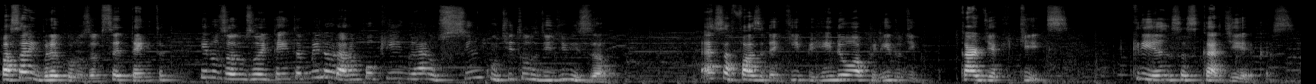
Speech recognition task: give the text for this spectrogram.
Passaram em branco nos anos 70 e nos anos 80 melhoraram um pouquinho e ganharam 5 títulos de divisão. Essa fase da equipe rendeu o apelido de Cardiac Kids crianças cardíacas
